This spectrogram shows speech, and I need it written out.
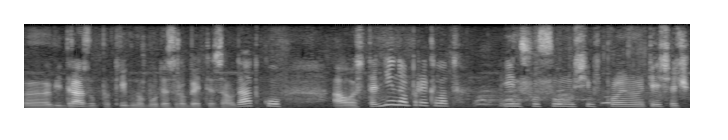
е, відразу потрібно буде зробити завдатку. А остальні, наприклад, іншу суму 7,5 тисяч е,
